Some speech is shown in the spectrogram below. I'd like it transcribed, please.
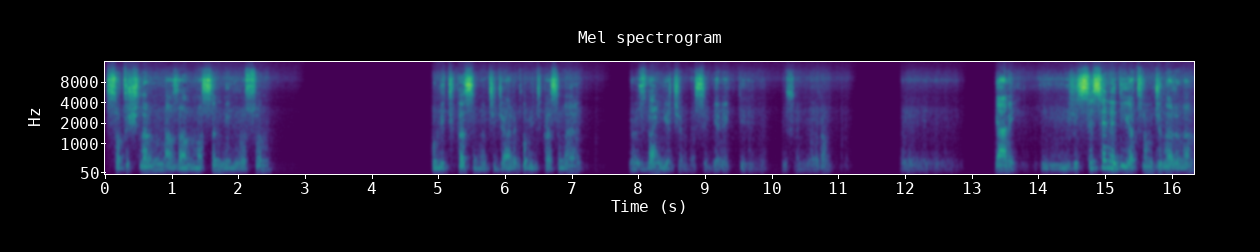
satışlarının azalması Migros'un politikasını, ticari politikasını gözden geçirmesi gerektiğini düşünüyorum. Ee, yani e, hisse senedi yatırımcılarının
